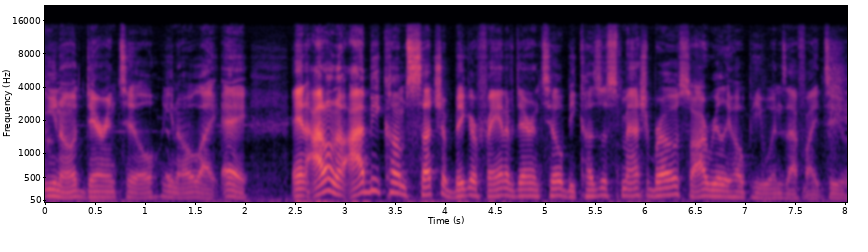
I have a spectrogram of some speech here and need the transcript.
you know, Darren Till, you know, like, hey, and I don't know. I become such a bigger fan of Darren Till because of Smash Bros. So I really hope he wins that fight too.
